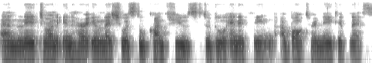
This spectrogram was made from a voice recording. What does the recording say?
And later on in her illness, she was too confused to do anything about her nakedness.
